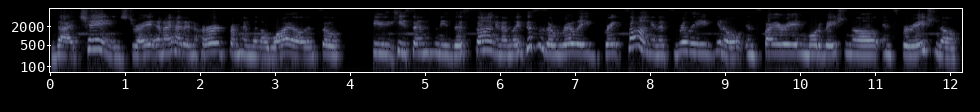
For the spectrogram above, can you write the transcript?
that changed, right? And I hadn't heard from him in a while. And so he he sends me this song and I'm like, this is a really great song. And it's really, you know, inspiring, motivational, inspirational.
